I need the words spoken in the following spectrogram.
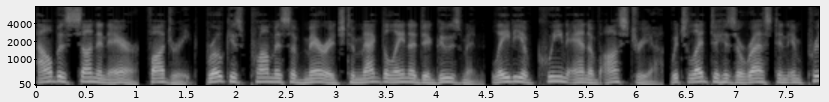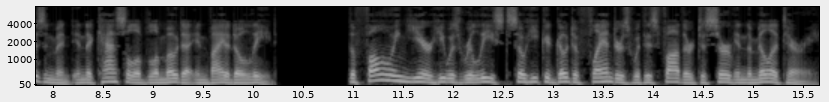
Alba's son and heir, Fadrique, broke his promise of marriage to Magdalena de Guzman, lady of Queen Anne of Austria, which led to his arrest and imprisonment in the castle of La Mota in Valladolid. The following year he was released so he could go to Flanders with his father to serve in the military.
